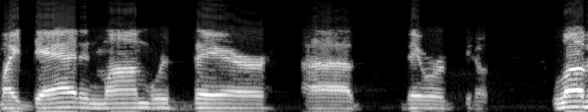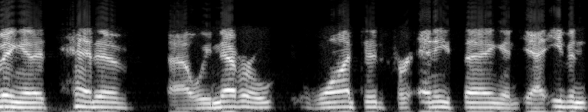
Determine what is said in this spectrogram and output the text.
My dad and mom were there. Uh, they were, you know, loving and attentive. Uh, we never wanted for anything, and yeah, even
